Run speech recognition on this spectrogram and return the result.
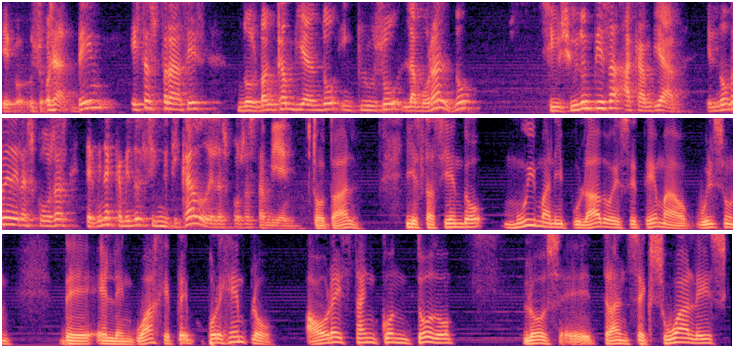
Eh, o sea, ven, estas frases nos van cambiando incluso la moral, ¿no? Si, si uno empieza a cambiar el nombre de las cosas, termina cambiando el significado de las cosas también. Total. Y está siendo muy manipulado ese tema, Wilson, del el lenguaje. Por ejemplo, ahora están con todo los eh, transexuales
